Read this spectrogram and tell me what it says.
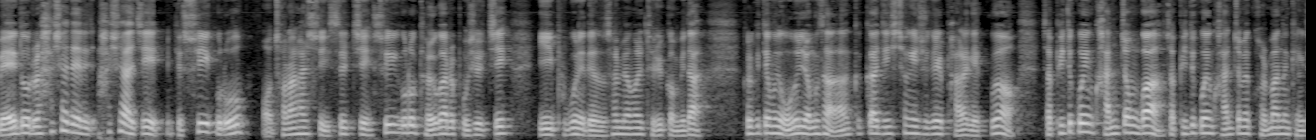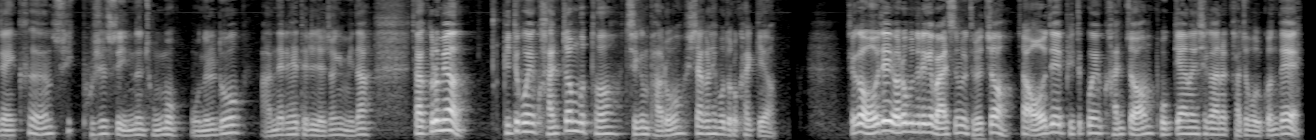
매도를 하셔야 되, 하셔야지 이렇게 수익으로 어, 전환할 수 있을지, 수익으로 결과를 보실지 이 부분에 대해서 설명을 드릴 겁니다. 그렇기 때문에 오늘 영상 끝까지 시청해 주길 바라겠고요. 자, 비트코인 관점과 자, 비트코인 관점에 걸맞는 굉장히 큰 수익 보실 수 있는 종목 오늘도 안내를 해 드릴 예정입니다. 자, 그러면 비트코인 관점부터 지금 바로 시작을 해보도록 할게요. 제가 어제 여러분들에게 말씀을 드렸죠? 자, 어제 비트코인 관점 복귀하는 시간을 가져볼 건데,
